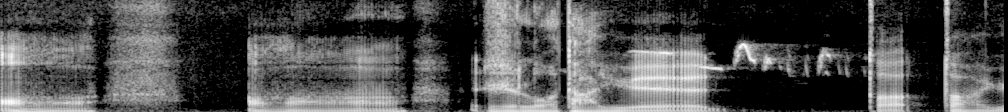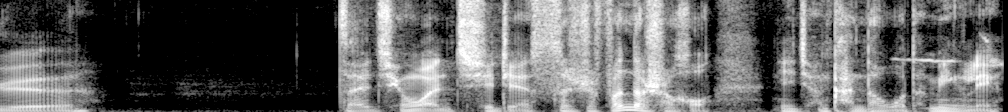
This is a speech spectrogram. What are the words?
哦，哦。”日落大约，大大约，在今晚七点四十分的时候，你将看到我的命令，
